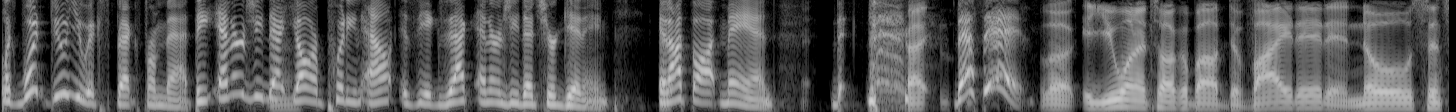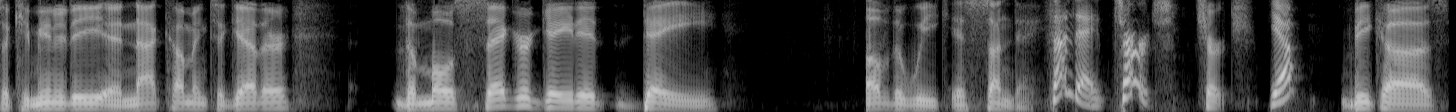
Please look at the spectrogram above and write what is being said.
Like, what do you expect from that? The energy that yeah. y'all are putting out is the exact energy that you're getting. And I thought, man. That's it. Look, you want to talk about divided and no sense of community and not coming together. The most segregated day of the week is Sunday. Sunday, church. Church. Yep. Because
